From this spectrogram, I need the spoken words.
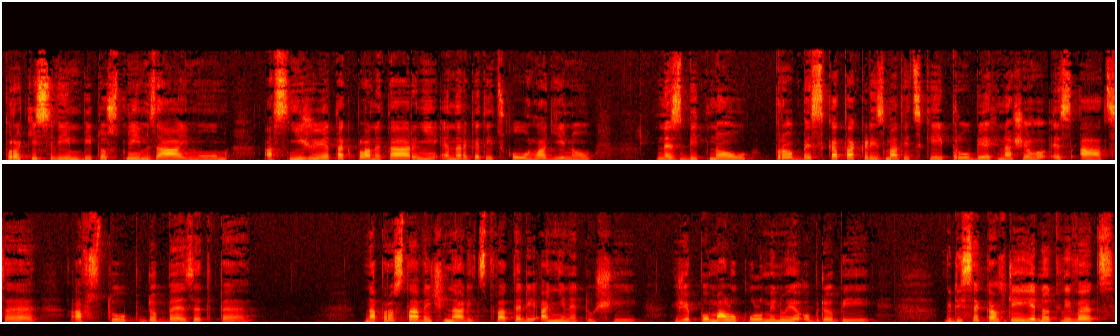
proti svým bytostným zájmům a snižuje tak planetární energetickou hladinu nezbytnou pro bezkataklizmatický průběh našeho SAC a vstup do BZP. Naprostá většina lidstva tedy ani netuší, že pomalu kulminuje období, kdy se každý jednotlivec,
